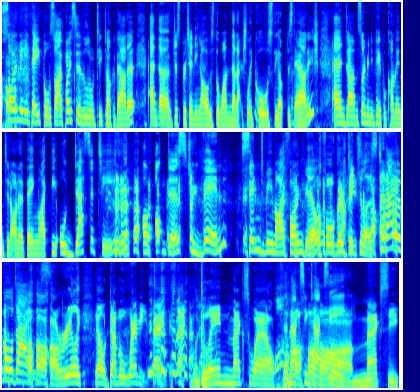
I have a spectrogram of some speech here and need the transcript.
So many people. So I posted a little TikTok about it and uh, just pretending I was the one that actually caused the Optus outage. And um, so many people commented on it being like the audacity of Optus to then send me my phone bill. Of all days. Ridiculous. Today of all days. Oh, really? The old double whammy. Bang. Glenn Maxwell. The Maxi Taxi. Oh, Maxi.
